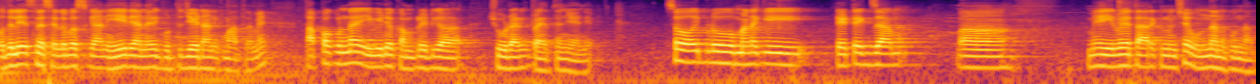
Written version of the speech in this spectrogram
వదిలేసిన సిలబస్ కానీ ఏది అనేది గుర్తు చేయడానికి మాత్రమే తప్పకుండా ఈ వీడియో కంప్లీట్గా చూడడానికి ప్రయత్నం చేయండి. సో ఇప్పుడు మనకి టెట్ ఎగ్జామ్ మే ఇరవై తారీఖు నుంచే ఉందనుకుందాం.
